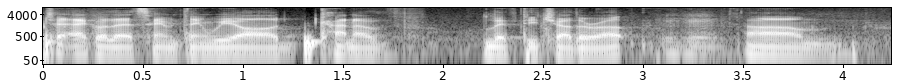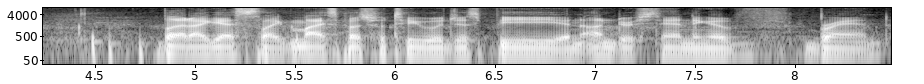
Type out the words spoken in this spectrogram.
to echo that same thing, we all kind of lift each other up. Um, but I guess like my specialty would just be an understanding of brand.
